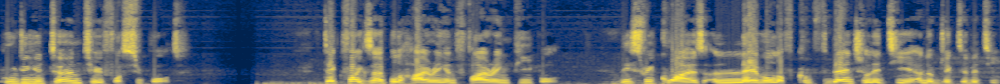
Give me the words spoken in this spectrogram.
Who do you turn to for support? Take, for example, hiring and firing people. This requires a level of confidentiality and objectivity.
